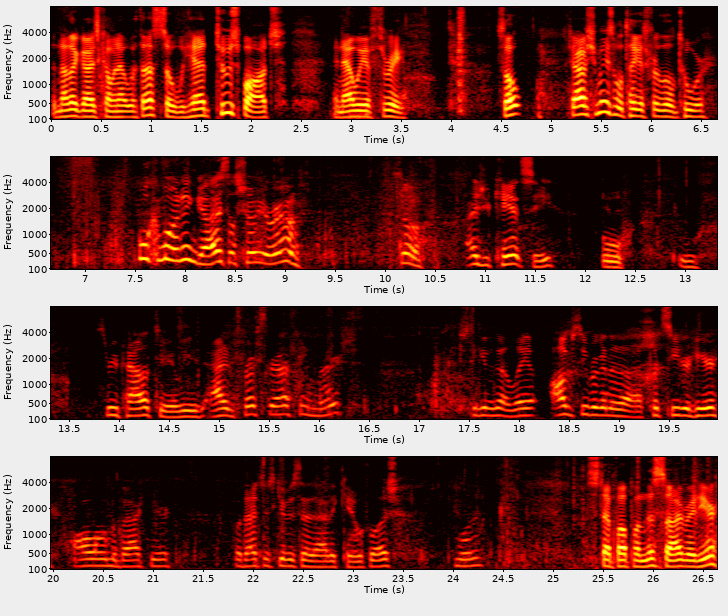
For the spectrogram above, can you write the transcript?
another guy's coming out with us. So we had two spots and now we have three. So Travis, you may as well take us for a little tour. Well, come on in, guys. I'll show you around. So, as you can't see, Ooh, ooh three pallets here. We added fresh grass from marsh just to give us that layout. Obviously, we're gonna uh, put cedar here, all along the back here, but that just gives us that added camouflage. Come on in. step up on this side right here.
